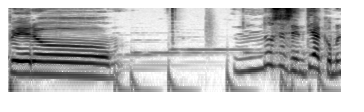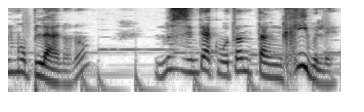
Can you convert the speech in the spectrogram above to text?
pero no se sentía como el mismo plano, ¿no? No se sentía como tan tangible.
